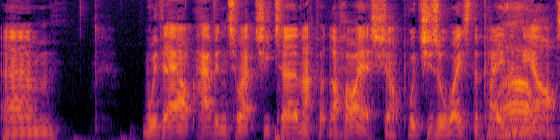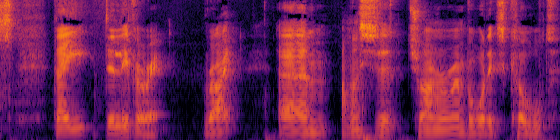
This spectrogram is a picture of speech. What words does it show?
um, without having to actually turn up at the hire shop, which is always the pain in the ass. They deliver it, right? Um, I'm going to try and remember what it's called.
